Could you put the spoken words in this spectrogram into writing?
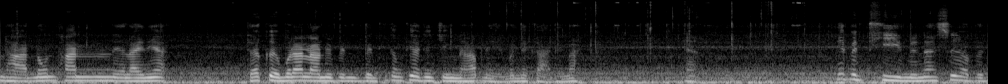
นหาดโนนทันอะไรเนี่ยถ้าเกิดโบราณเรานี่เป็นเป็นที่ท่องเที่ยวจริง ๆ นะครับนี่บรรยากาศเห็นไหม นี่เป็นทีมเลยนะเสื้อเป็น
